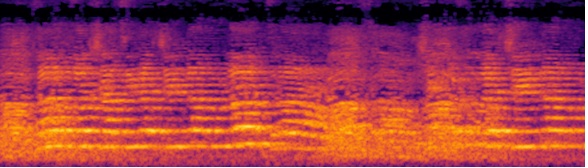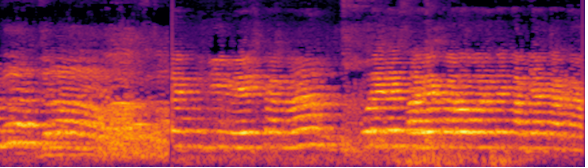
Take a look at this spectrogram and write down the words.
ਲਾਤਰਾ ਤੋਂ ਛਾਤੀ ਦੇ ਸ਼ਹੀਦਾਂ ਨੂੰ ਲਾਤਰਾ ਸ਼ਹੀਦਾਂ ਦੇ ਸ਼ਹੀਦਾਂ ਨੂੰ ਲਾਤਰਾ ਪੂੰਜੀ ਨਿਵੇਸ਼ ਕਰਨਾ ਔਰ ਇਹਦੇ ਸਾਰੇ ਕਾਰੋਬਾਰਾਂ ਤੇ ਕਬਜ਼ਾ ਕਰਨਾ।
